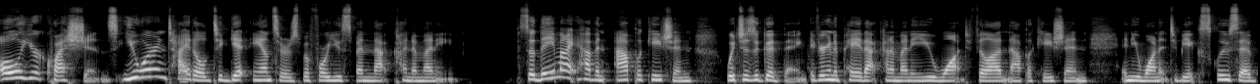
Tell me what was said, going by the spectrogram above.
all your questions. You are entitled to get answers before you spend that kind of money. So they might have an application, which is a good thing. If you're going to pay that kind of money, you want to fill out an application and you want it to be exclusive.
